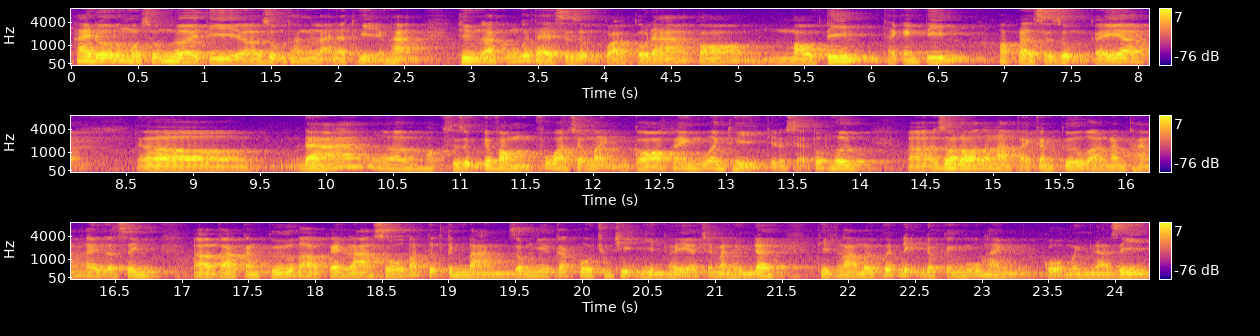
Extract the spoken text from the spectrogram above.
Hay đối với một số người thì à, dụng thần lại là thủy chẳng hạn thì chúng ta cũng có thể sử dụng quả cầu đá có màu tím thạch ánh tím hoặc là sử dụng cái uh, đá ờ, hoặc sử dụng cái vòng phúc hỏa trợ mệnh có cái ngũ hành thủy thì nó sẽ tốt hơn. Ờ, do đó là phải căn cứ vào năm tháng ngày giờ sinh ờ, và căn cứ vào cái lá số bắt tự tinh bàn giống như các cô chú chị nhìn thấy ở trên màn hình đây thì chúng ta mới quyết định được cái ngũ hành của mình là gì.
